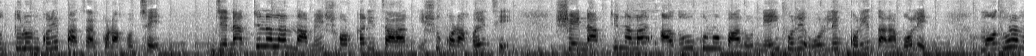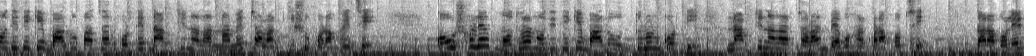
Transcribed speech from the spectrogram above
উত্তোলন করে পাচার করা হচ্ছে। যে নাকটি নালার নামে সরকারি চালান ইস্যু করা হয়েছে, সেই নাকটি নালায় আদৌ কোনো বালু নেই বলে উল্লেখ করে তারা বলেন, মধুরা নদী থেকে বালু পাচার করতে নাকটি নালার নামে চালান ইস্যু করা হয়েছে। কৌশলে মধুরা নদী থেকে বালু উত্তোলন করতে নাকটি নালার চালান ব্যবহার করা হচ্ছে। তারা বলেন,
